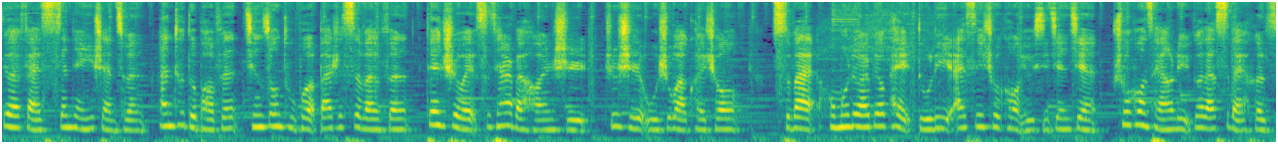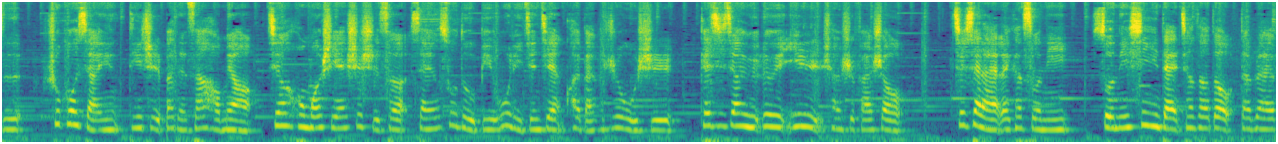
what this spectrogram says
UFS 三点一闪存，安兔兔跑分轻松突破八十四万分，电池为四千二百毫安时，支持五十瓦快充。此外，红魔六 R 标配独立 IC 触控游戏键键，触控采样率高达四百赫兹，触控响应低至八点三毫秒。经红魔实验室实测，响应速度比物理键键快百分之五十。该机将于六月一日上市发售。接下来来看索尼，索尼新一代降噪豆 WF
